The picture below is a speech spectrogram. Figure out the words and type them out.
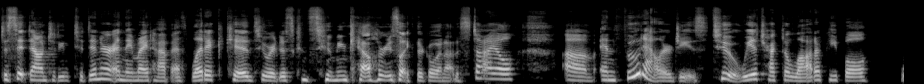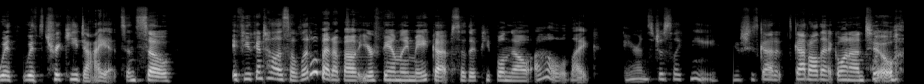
to sit down to, to dinner and they might have athletic kids who are just consuming calories like they're going out of style um, and food allergies too we attract a lot of people with with tricky diets and so if you can tell us a little bit about your family makeup so that people know oh like Erin's just like me. She's got it's got all that going on too.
